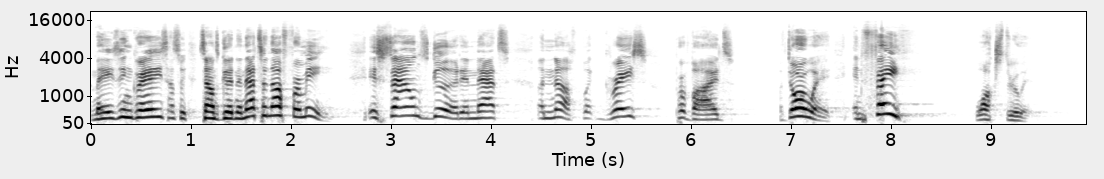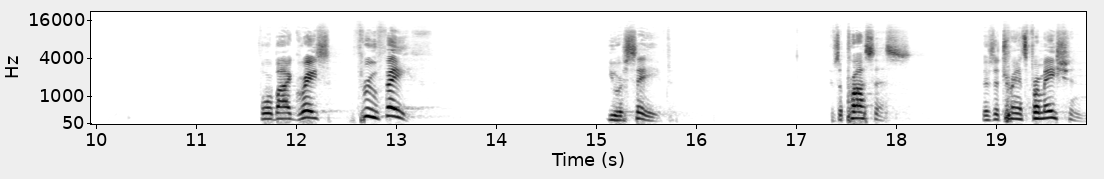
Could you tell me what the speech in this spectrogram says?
Amazing grace, sounds good, and that's enough for me. It sounds good, and that's enough. But grace provides a doorway, and faith walks through it. For by grace, through faith, you are saved. There's a process, there's a transformation.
